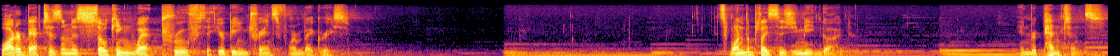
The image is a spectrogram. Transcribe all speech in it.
Water baptism is soaking wet proof that you're being transformed by grace. It's one of the places you meet God in repentance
